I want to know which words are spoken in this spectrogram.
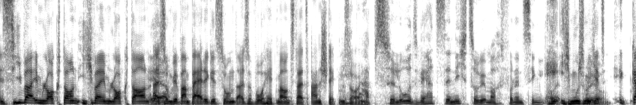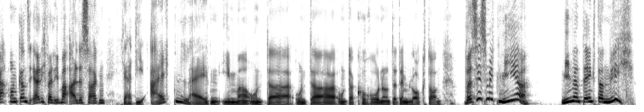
sie war im Lockdown, ich war im Lockdown. Ja. Also wir waren beide gesund. Also wo hätten wir uns da jetzt anstecken sollen? Absolut. Wer hat's denn nicht so gemacht von den Single? Hey, ich muss mich jetzt, ga- und ganz ehrlich, weil immer alle sagen, ja, die Alten leiden immer unter, unter, unter Corona, unter dem Lockdown. Was ist mit mir? Niemand denkt an mich.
